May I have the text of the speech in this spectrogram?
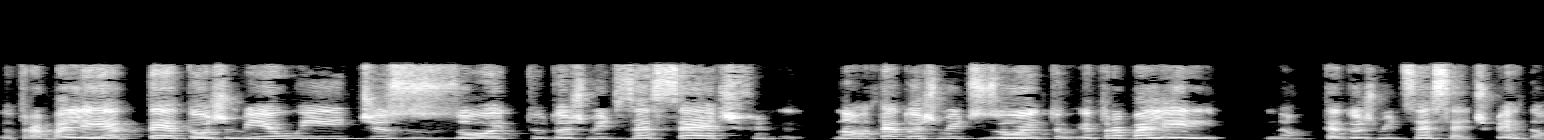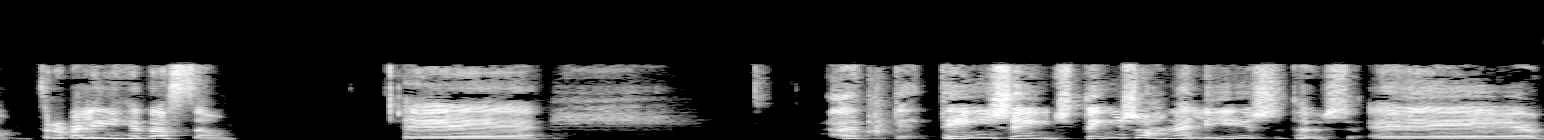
eu trabalhei até 2018, 2017, não, até 2018 eu trabalhei, não, até 2017, perdão, trabalhei em redação. É, tem gente, tem jornalistas é,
